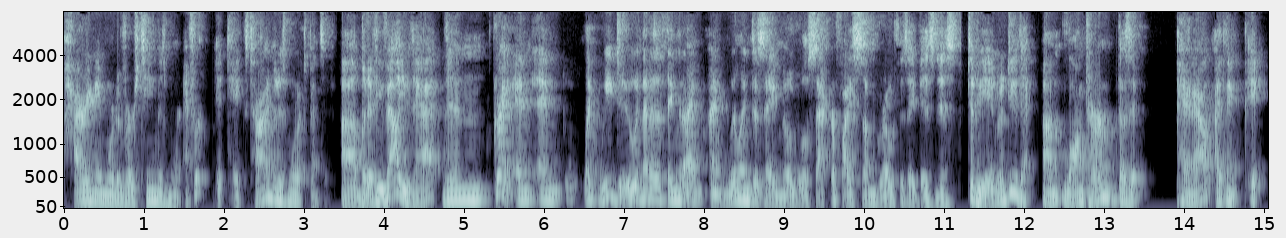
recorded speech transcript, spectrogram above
hiring a more diverse team is more effort. It takes time. It is more expensive. Uh, but if you value that, then great. And and like we do, and that is a thing that I'm I'm willing to say Mode will sacrifice some growth as a business to be able to do that. Um, long term, does it pan out? I think it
